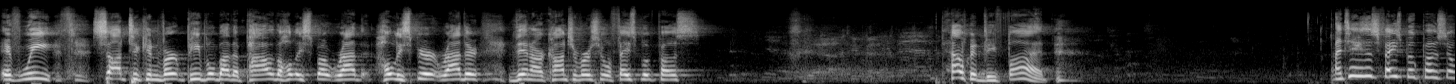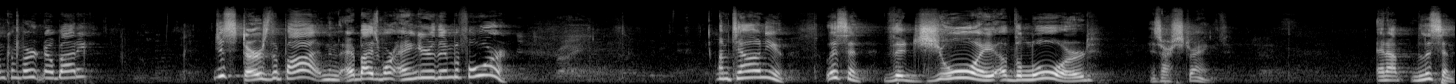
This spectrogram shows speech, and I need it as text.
if we sought to convert people by the power of the Holy Spirit rather, Holy Spirit rather than our controversial Facebook posts? That would be fun. I tell you, this Facebook post don't convert nobody. It just stirs the pot, and everybody's more angrier than before. I'm telling you, listen, the joy of the Lord is our strength. And I listen,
